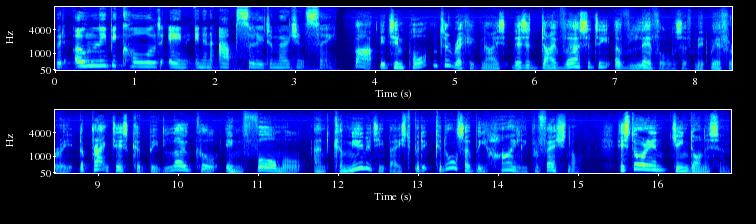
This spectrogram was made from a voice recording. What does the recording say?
would only be called in in an absolute emergency. But it's important to recognise there's a diversity of levels of midwifery. The practice could be local, informal, and community based, but it could also be highly professional. Historian Jean Donnison.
